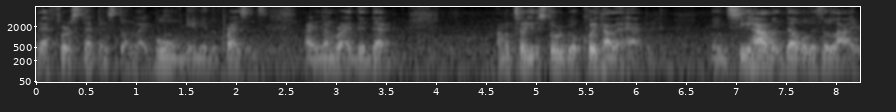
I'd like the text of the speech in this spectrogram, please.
that first stepping stone. Like boom, gave me the presence. I remember I did that. I'm gonna tell you the story real quick how that happened, and see how the devil is a liar.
